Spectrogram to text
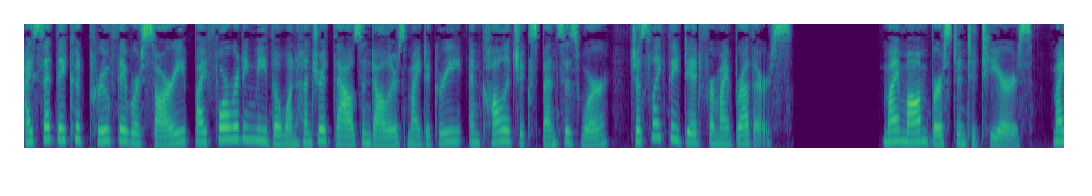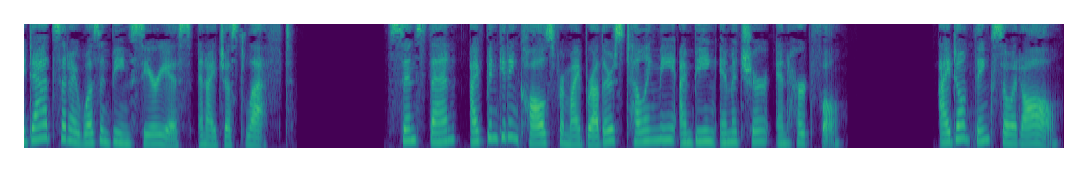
I said they could prove they were sorry by forwarding me the $100,000 my degree and college expenses were, just like they did for my brothers. My mom burst into tears, my dad said I wasn't being serious and I just left. Since then, I've been getting calls from my brothers telling me I'm being immature and hurtful. I don't think so at all.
